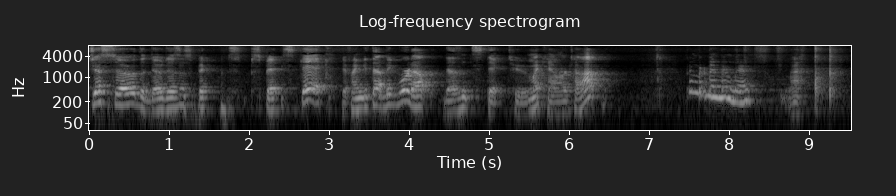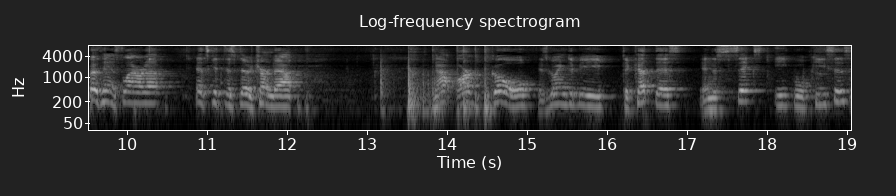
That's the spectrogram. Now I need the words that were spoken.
just so the dough doesn't spick, spick, stick, if I can get that big word out, doesn't stick to my countertop. Ah, both hands floured up. Let's get this dough turned out. Now our goal is going to be to cut this into six equal pieces.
